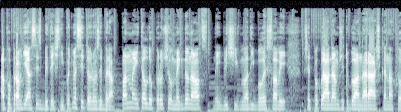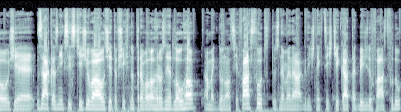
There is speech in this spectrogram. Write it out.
a popravdě asi zbytečný. Pojďme si to rozebrat. Pan majitel doporučil McDonald's, nejbližší v Mladý Boleslavi. Předpokládám, že to byla narážka na to, že zákazník si stěžoval, že to všechno trvalo hrozně dlouho a McDonald's je fast food, to znamená, když nechceš čekat, tak běž do fast foodu.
